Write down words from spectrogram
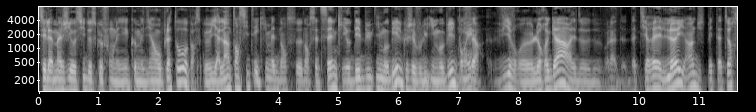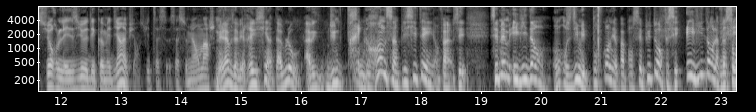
C'est la magie aussi de ce que font les comédiens au plateau, parce qu'il y a l'intensité qu'ils mettent dans, ce, dans cette scène qui est au début immobile, que j'ai voulu immobile pour Oui. faire vivre euh, le regard et de, de- voilà d'attirer l'œil hein, du spectateur sur les yeux des comédiens et puis ensuite ça, se- ça se met en marche. Mais là, vous avez réussi un tableau avec d'une très grande simplicité. Enfin, c'est c'est même évident. On, on se dit, mais pourquoi on n'y a pas pensé plus tôt? Enfin, c'est évident la Mais façon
